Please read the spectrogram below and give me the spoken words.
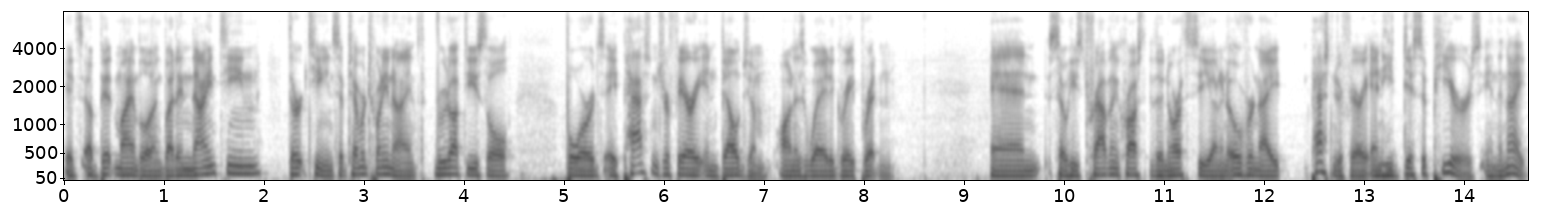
it's a bit mind blowing. But in 1913, September 29th, Rudolf Diesel boards a passenger ferry in Belgium on his way to Great Britain. And so he's traveling across the North Sea on an overnight passenger ferry and he disappears in the night.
